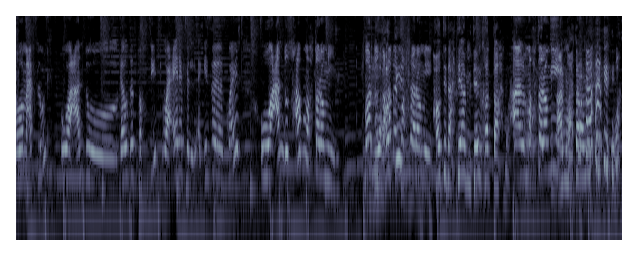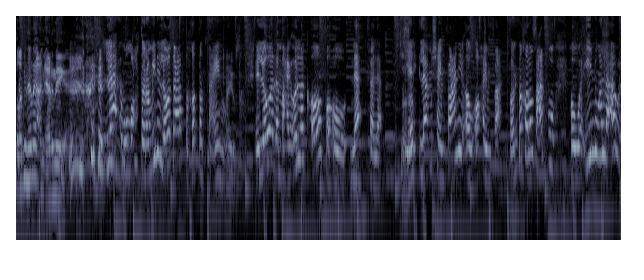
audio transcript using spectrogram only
هو معاه فلوس وعنده جودة تخطيط وعارف الأجهزة كويس وعنده صحاب محترمين برضه الصحاب وحطي- المحترمين. حطي تحتيها 200 خط أحمر. على المحترمين. على المحترمين. محترمين هنا يعني اغنياء يعني. لا ومحترمين اللي هو تعرف تخطط معاهم. أيوه. صح اللي هو لما هيقول لك آه فآه. لا فلا. بالظبط. يعني لا مش هينفعني أو آه هينفعني. فأنت خلاص عارفه هو in ولا out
